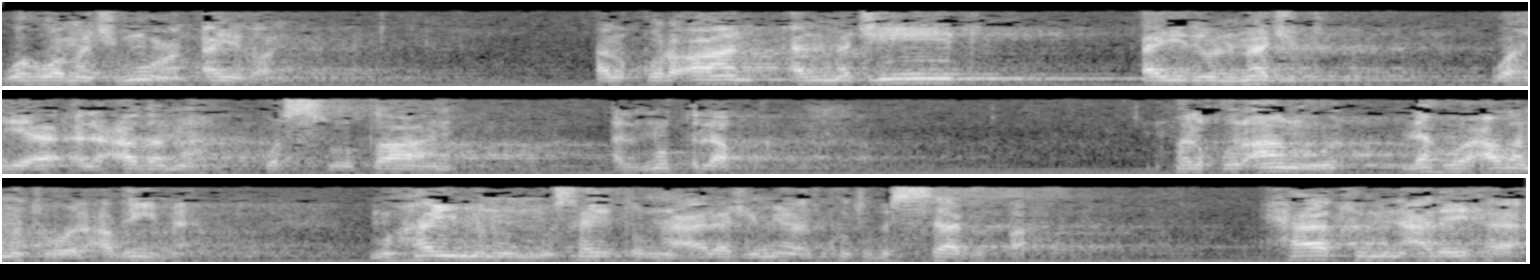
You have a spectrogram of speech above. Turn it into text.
وهو مجموع أيضا. القرآن المجيد أي ذو المجد وهي العظمة والسلطان المطلق. فالقرآن له عظمته العظيمة. مهيمن مسيطر على جميع الكتب السابقة. حاكم عليها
